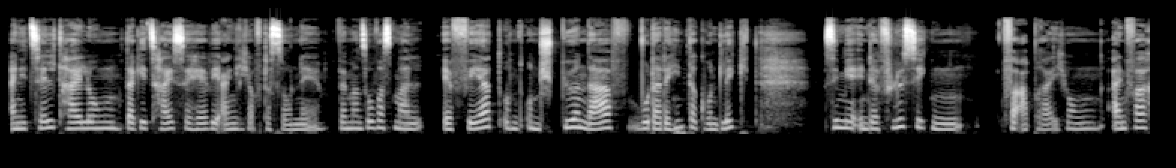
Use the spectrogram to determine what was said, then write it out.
eine Zellteilung, da geht's heißer her wie eigentlich auf der Sonne. Wenn man sowas mal erfährt und, und spüren darf, wo da der Hintergrund liegt, sind wir in der flüssigen Verabreichung einfach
